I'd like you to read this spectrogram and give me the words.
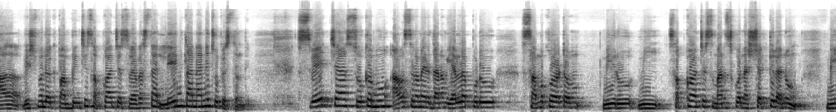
ఆ విశ్వంలోకి పంపించి సబ్కాన్షియస్ వ్యవస్థ లేనితనాన్ని చూపిస్తుంది. స్వేచ్ఛ సుఖము అవసరమైన ధనం ఎల్లప్పుడూ సమకూరటం మీరు మీ సబ్కాన్షియస్ మనసుకున్న శక్తులను మీ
